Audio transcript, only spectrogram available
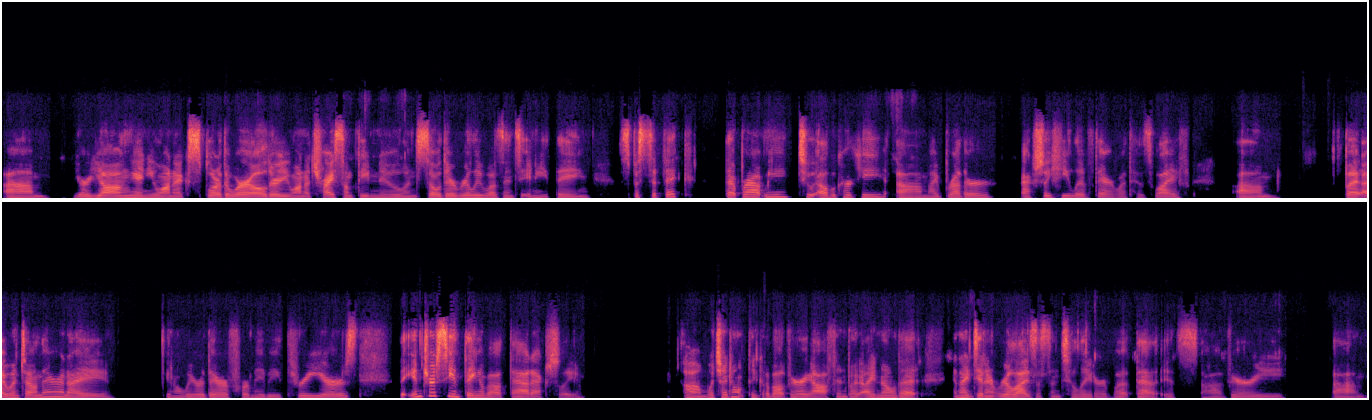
um, you're young and you want to explore the world or you want to try something new. And so there really wasn't anything specific that brought me to Albuquerque. Uh, my brother, actually, he lived there with his wife. Um, but I went down there and I, you know, we were there for maybe three years. The interesting thing about that actually um, which I don't think about very often, but I know that, and I didn't realize this until later, but that it's uh, very um,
